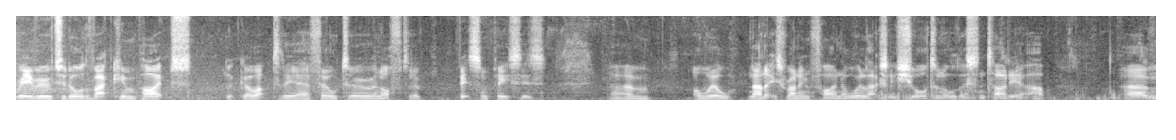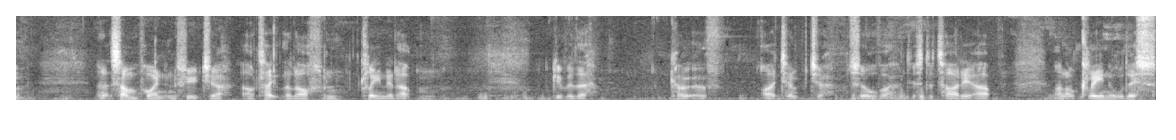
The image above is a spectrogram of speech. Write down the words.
rerouted all the vacuum pipes that go up to the air filter and off to bits and pieces um, I will, now that it's running fine, I will actually shorten all this and tidy it up. Um, and at some point in the future, I'll take that off and clean it up and give it a coat of high temperature silver just to tidy it up. And I'll clean all this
